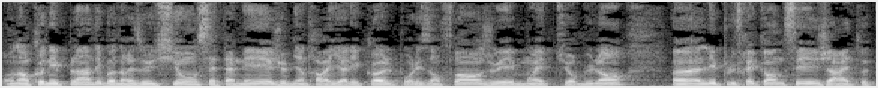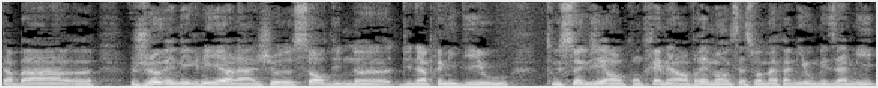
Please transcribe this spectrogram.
on en connaît plein des bonnes résolutions. Cette année, je vais bien travailler à l'école pour les enfants, je vais moins être turbulent. Euh, les plus fréquentes, c'est j'arrête le tabac, euh, je vais maigrir. Là, je sors d'une d'une après-midi où tous ceux que j'ai rencontrés, mais alors vraiment que ce soit ma famille ou mes amis,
